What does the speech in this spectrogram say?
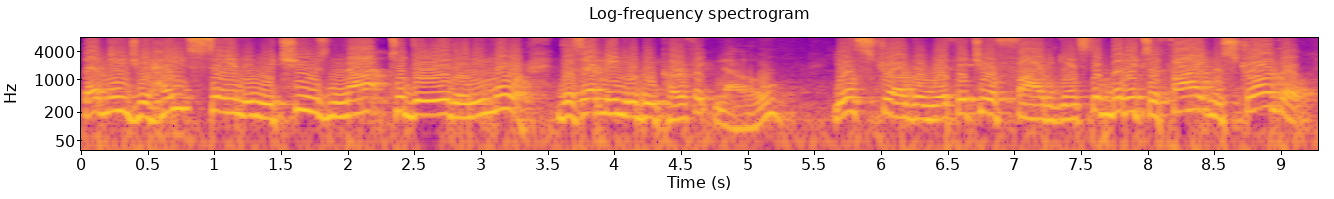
That means you hate sin and you choose not to do it anymore. Does that mean you'll be perfect? No. You'll struggle with it. You'll fight against it. But it's a fight and a struggle.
